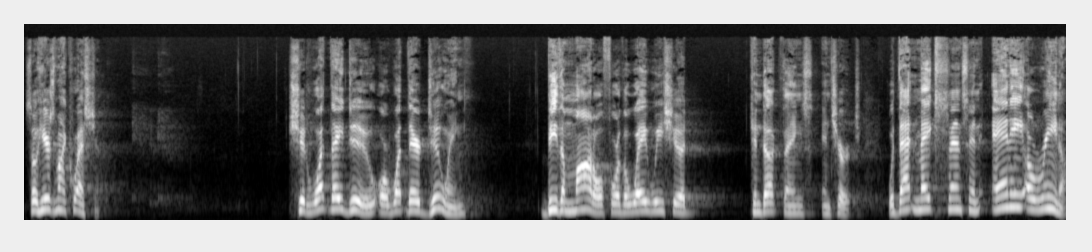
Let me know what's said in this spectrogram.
So here's my question Should what they do or what they're doing be the model for the way we should conduct things in church? Would that make sense in any arena?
